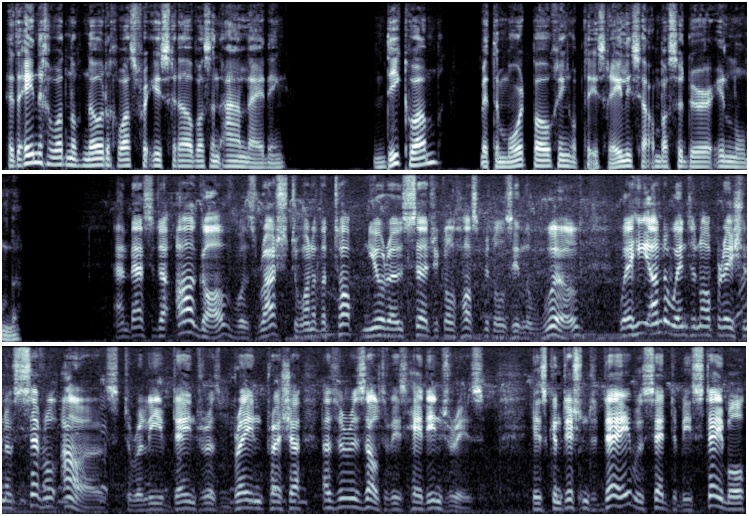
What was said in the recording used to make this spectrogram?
Het enige wat nog nodig was voor Israël was een aanleiding. Die kwam met de moordpoging op de Israëlische ambassadeur in Londen. Ambassador Argov was rushed to one of the top neurosurgical hospitals in the world, where he underwent an operation of several hours to relieve dangerous brain pressure as a result of his head injuries. His condition today was said to be stable,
